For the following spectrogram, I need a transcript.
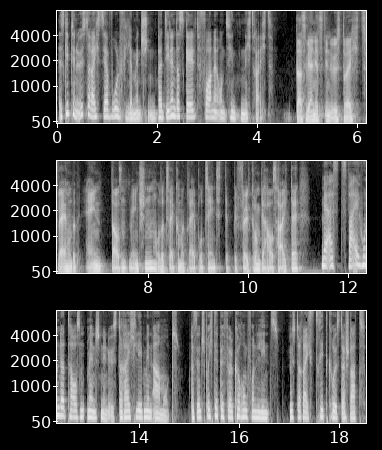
Es gibt in Österreich sehr wohl viele Menschen, bei denen das Geld vorne und hinten nicht reicht. Das wären jetzt in Österreich 201.000 Menschen oder 2,3 Prozent der Bevölkerung, der Haushalte. Mehr als 200.000 Menschen in Österreich leben in Armut. Das entspricht der Bevölkerung von Linz, Österreichs drittgrößter Stadt.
